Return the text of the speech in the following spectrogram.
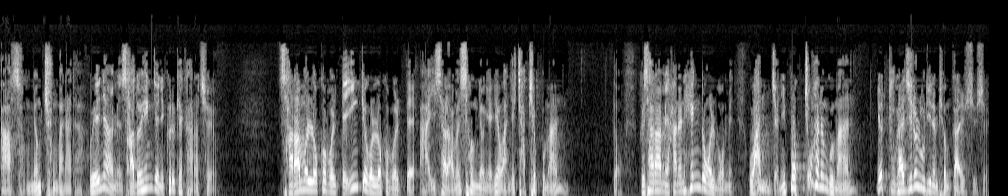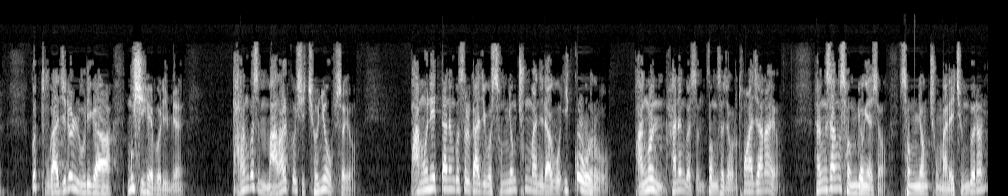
아 성령 충만하다. 왜냐하면 사도행전이 그렇게 가르쳐요. 사람을 놓고 볼 때, 인격을 놓고 볼 때, 아 이 사람은 성령에게 완전히 잡혔구만. 또 그 사람이 하는 행동을 보면 완전히 복종하는구만. 이 두 가지를 우리는 평가할 수 있어요. 그 두 가지를 우리가 무시해버리면 다른 것은 말할 것이 전혀 없어요. 방언했다는 것을 가지고 성령 충만이라고 이꼬로 방언하는 것은 성서적으로 통하지 않아요. 항상 성경에서 성령 충만의 증거는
